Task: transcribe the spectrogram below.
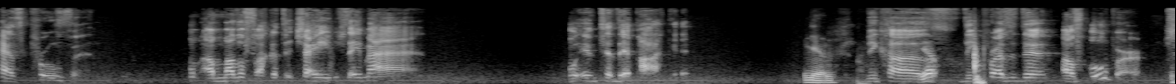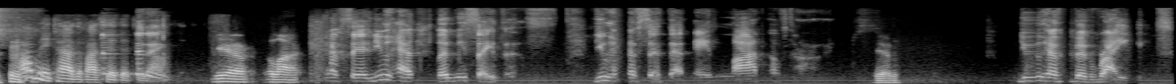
has proven a motherfucker to change their mind into their pocket yeah. because the president of Uber How many times have I said that to y'all? Yeah, a lot. have said you have let me say this you have said that a lot of times Yeah. you have been right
